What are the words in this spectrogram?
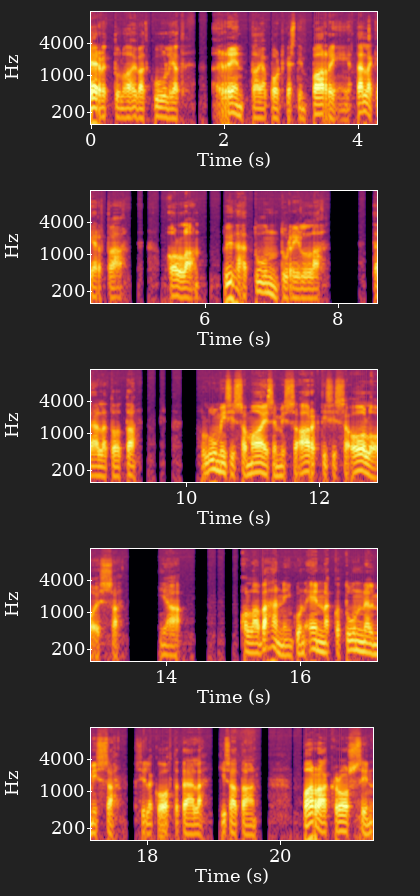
Tervetuloa hyvät kuulijat ja podcastin pariin. Ja tällä kertaa ollaan Pyhätunturilla täällä tota, lumisissa maisemissa, arktisissa oloissa. Ja ollaan vähän niin kuin ennakkotunnelmissa, sillä kohta täällä kisataan Paracrossin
